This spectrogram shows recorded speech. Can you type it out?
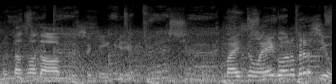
Fantasma da obra, isso aqui é incrível mas não é igual no Brasil.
